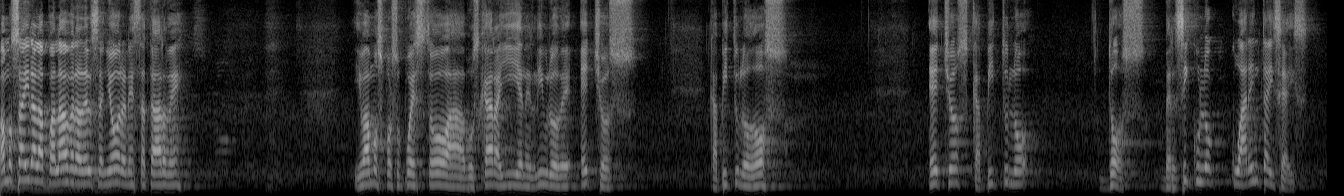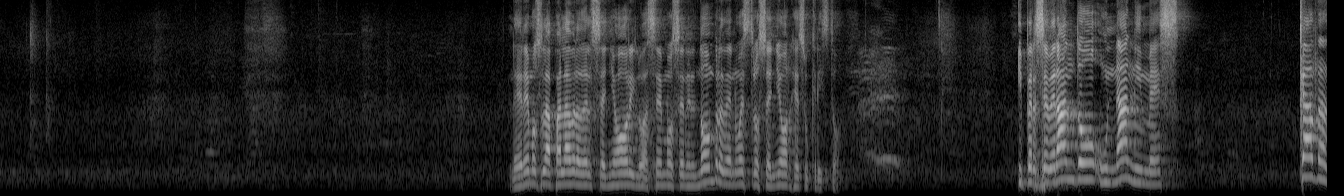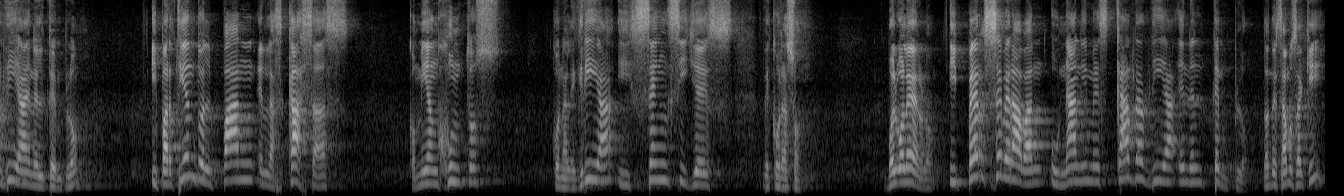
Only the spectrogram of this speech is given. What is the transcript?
Vamos a ir a la palabra del Señor en esta tarde. Y vamos, por supuesto, a buscar allí en el libro de Hechos, capítulo 2. Hechos, capítulo 2, versículo 46. Leeremos la palabra del Señor y lo hacemos en el nombre de nuestro Señor Jesucristo. Y perseverando unánimes cada día en el templo y partiendo el pan en las casas, comían juntos con alegría y sencillez de corazón. Vuelvo a leerlo y perseveraban unánimes cada día en el templo. ¿Dónde estamos aquí?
